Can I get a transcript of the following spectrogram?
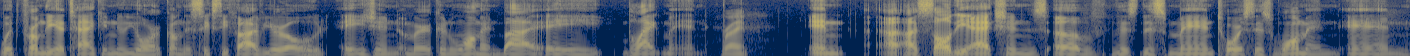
with from the attack in New York on the 65 year old Asian American woman by a black man, Right. and I, I saw the actions of this this man towards this woman, and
